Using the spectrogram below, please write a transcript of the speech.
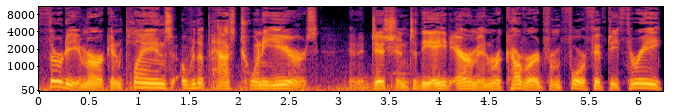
30 American planes over the past 20 years. In addition to the eight airmen recovered from 453,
